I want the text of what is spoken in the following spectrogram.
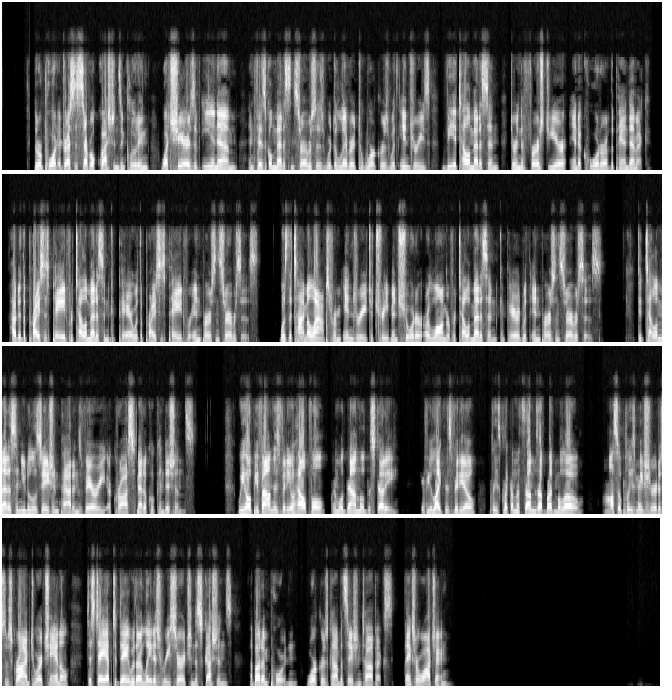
The report addresses several questions including what shares of E&M and physical medicine services were delivered to workers with injuries via telemedicine during the first year and a quarter of the pandemic. How did the prices paid for telemedicine compare with the prices paid for in-person services? Was the time elapsed from injury to treatment shorter or longer for telemedicine compared with in-person services? Did telemedicine utilization patterns vary across medical conditions? We hope you found this video helpful and will download the study. If you like this video, please click on the thumbs up button below. Also, please make sure to subscribe to our channel to stay up to date with our latest research and discussions about important workers' compensation topics. Thanks for watching.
